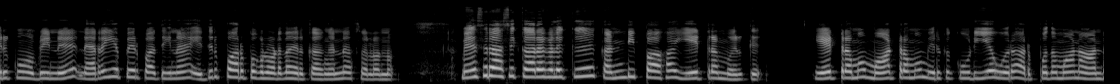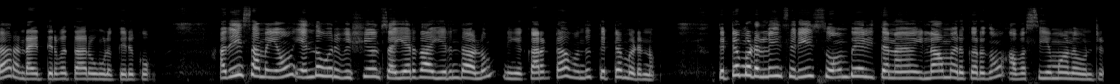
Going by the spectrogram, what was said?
இருக்கும் அப்படின்னு நிறைய பேர் பார்த்தீங்கன்னா எதிர்பார்ப்புகளோட தான் இருக்காங்கன்னு சொல்லணும். மேசராசிக்காரர்களுக்கு கண்டிப்பாக ஏற்றம் இருக்குது ஏற்றமும் மாற்றமும் இருக்கக்கூடிய ஒரு அற்புதமான ஆண்டாக ரெண்டாயிரத்தி இருபத்தாறு உங்களுக்கு இருக்கும். அதே சமயம் எந்த ஒரு விஷயம் செய்கிறதா இருந்தாலும் நீங்கள் கரெக்டாக வந்து திட்டமிடணும். திட்டமிடலையும் சரி சோம்பேறித்தனம் இல்லாமல் இருக்கிறதும் அவசியமான ஒன்று.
